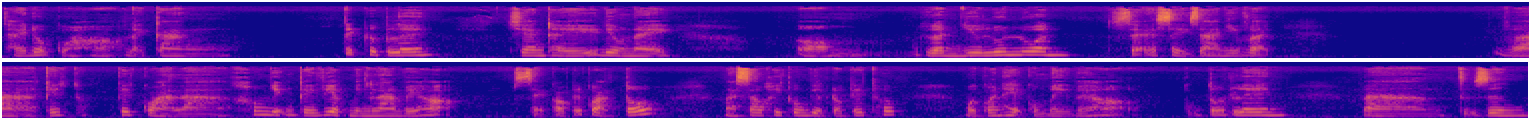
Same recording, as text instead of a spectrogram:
Thái độ của họ lại càng tích cực lên. Chị anh thấy điều này um, gần như luôn luôn sẽ xảy ra như vậy. Và kết kết quả là không những cái việc mình làm với họ sẽ có kết quả tốt mà sau khi công việc đó kết thúc mối quan hệ của mình với họ cũng tốt lên. Và tự dưng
